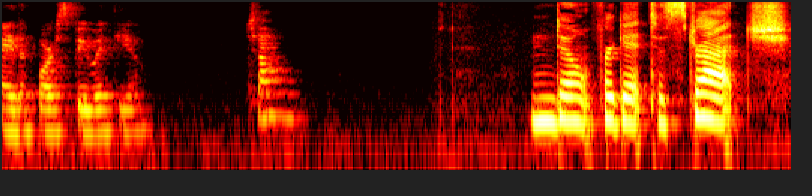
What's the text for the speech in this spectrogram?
May the force be with you. Ciao. Don't forget to stretch.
